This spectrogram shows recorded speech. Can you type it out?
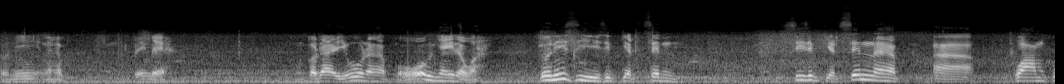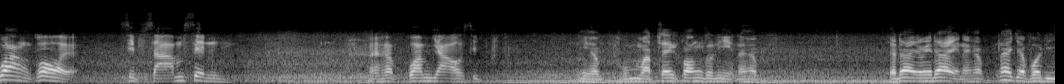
ตัวนี้นะครับเป็นไงมันก็ได้อยู่นะครับ โอ้ไงเถอะวะตัวนี้สี่สิบเจ็ดเซนสี่สิบเจ็ดเซนนะครับ อ่า ความกว้างก็สิบสามเซน นะครับ ความยาวสิบนี่ครับ ผมวัดใช้กล้องตัวนี้นะครับ จะได้ไม่ได้นะครับ น่าจะพอดี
